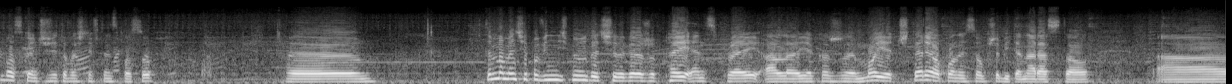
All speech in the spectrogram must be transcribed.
Bo skończy się to właśnie w ten sposób. Eee, tym momencie powinniśmy udać się do garażu Pay and Spray, ale jako, że moje cztery opony są przebite naraz, to a,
